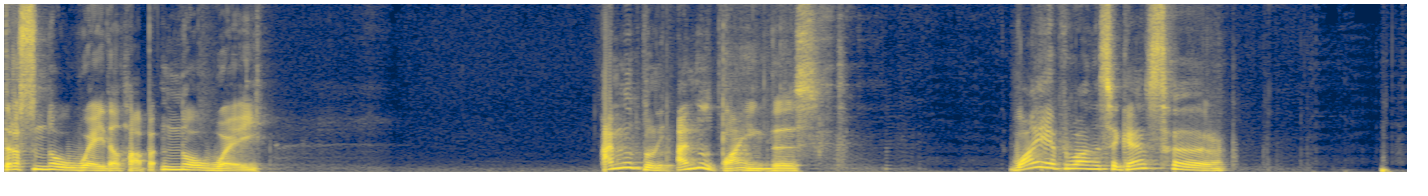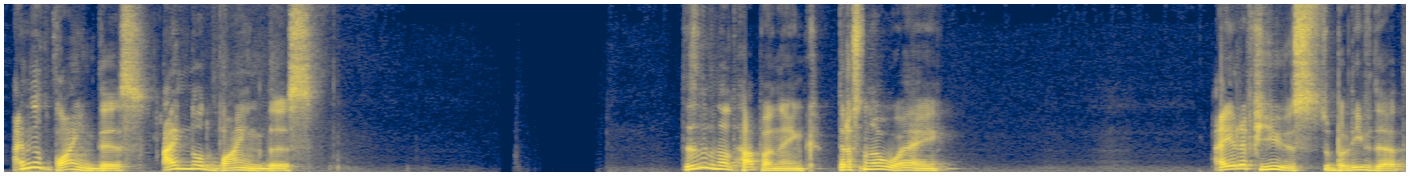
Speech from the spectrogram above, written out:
There's no way that happened. No way. I'm not believe I'm not buying this. Why everyone is against her? I'm not buying this. I'm not buying this. This is not happening. There's no way. I refuse to believe that.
